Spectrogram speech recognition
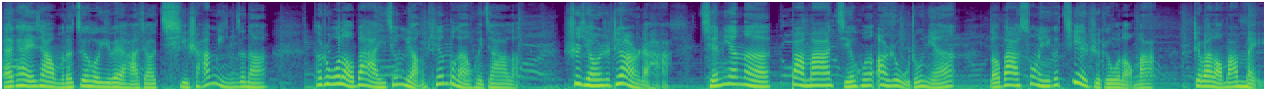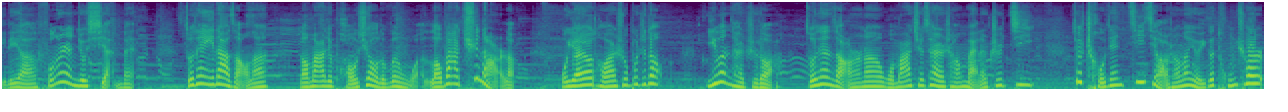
来看一下我们的最后一位哈，叫起啥名字呢？他说：“我老爸已经两天不敢回家了。事情是这样的哈，前天呢，爸妈结婚二十五周年，老爸送了一个戒指给我老妈，这把老妈美的呀，逢人就显摆。昨天一大早呢，老妈就咆哮的问我，老爸去哪儿了？我摇摇头啊，说不知道。一问才知道啊，昨天早上呢，我妈去菜市场买了只鸡，就瞅见鸡脚上呢有一个铜圈儿，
